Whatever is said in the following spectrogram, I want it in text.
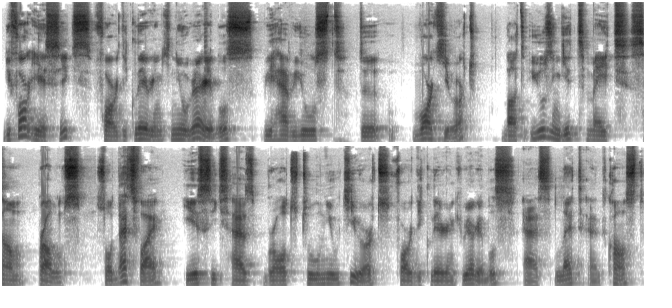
Before ES6, for declaring new variables, we have used the var keyword, but using it made some problems. So that's why ES6 has brought two new keywords for declaring variables as let and const.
